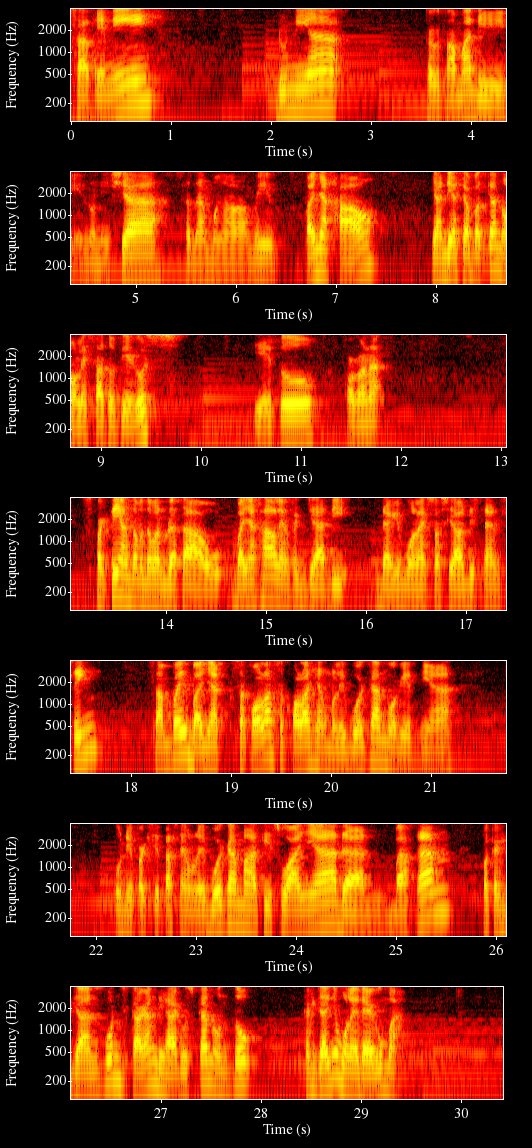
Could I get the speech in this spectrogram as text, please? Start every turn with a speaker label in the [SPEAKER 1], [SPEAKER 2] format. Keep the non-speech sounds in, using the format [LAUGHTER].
[SPEAKER 1] saat ini dunia terutama di Indonesia sedang mengalami banyak hal yang diakibatkan oleh satu virus yaitu corona. Seperti yang teman-teman udah tahu, banyak hal yang terjadi dari mulai social distancing sampai banyak sekolah-sekolah yang meliburkan muridnya, universitas yang meliburkan mahasiswanya dan bahkan pekerjaan pun sekarang diharuskan untuk kerjanya mulai dari rumah.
